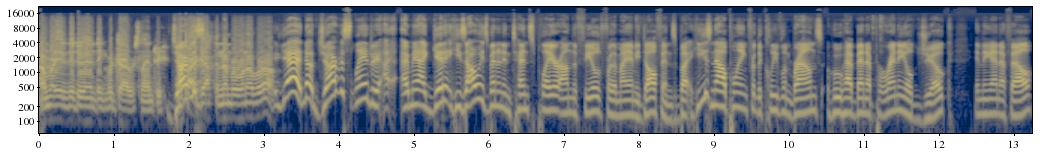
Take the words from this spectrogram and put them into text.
I'm ready to do anything for Jarvis Landry. Jarvis- draft the number one overall. Yeah, no, Jarvis Landry. I, I mean, I get it. He's always been an intense player on the field for the Miami Dolphins, but he's now playing for the Cleveland Browns, who have been a perennial joke in the NFL.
